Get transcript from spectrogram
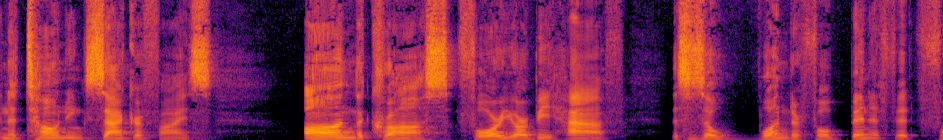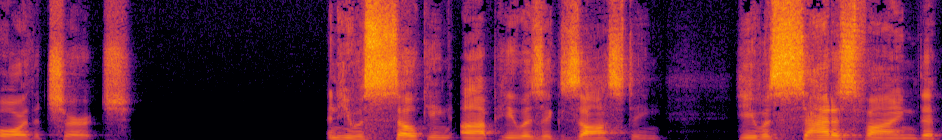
an atoning sacrifice on the cross for your behalf. This is a wonderful benefit for the church. And he was soaking up, he was exhausting, he was satisfying the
